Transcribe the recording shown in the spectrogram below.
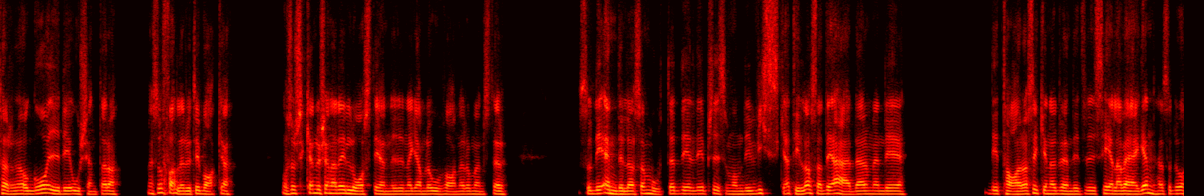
tørre å gå i det ukjente. Da. Men så faller du tilbake. Og så kan du kjenne deg låst igjen i dine gamle uvaner og mønster. Så det endeløse motet, det, det er precis som om det viskar til oss at det er der, men det, det tar oss ikke nødvendigvis hele veien. Altså, då,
